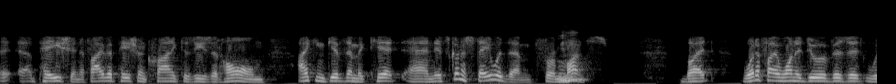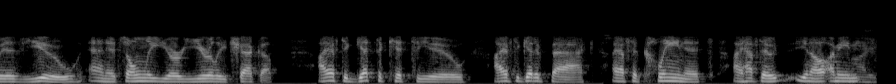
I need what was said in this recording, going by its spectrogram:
a patient, if I have a patient with chronic disease at home, I can give them a kit and it's going to stay with them for mm-hmm. months. But what if I want to do a visit with you and it's only your yearly checkup? I have to get the kit to you. I have to get it back. I have to clean it. I have to, you know, I mean, right.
